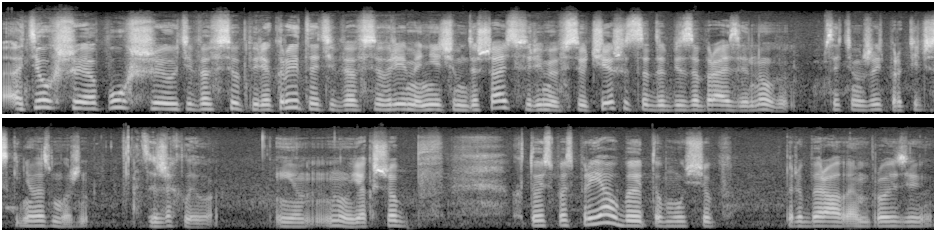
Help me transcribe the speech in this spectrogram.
отекший, опухший, у тебя все перекрыто, тебе все время нечем дышать, все время все чешется до безобразия. Ну, з цим жити практично невозможно. Це жахливо. І ну, якщо б хтось посприяв би тому, щоб прибирали амброзію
